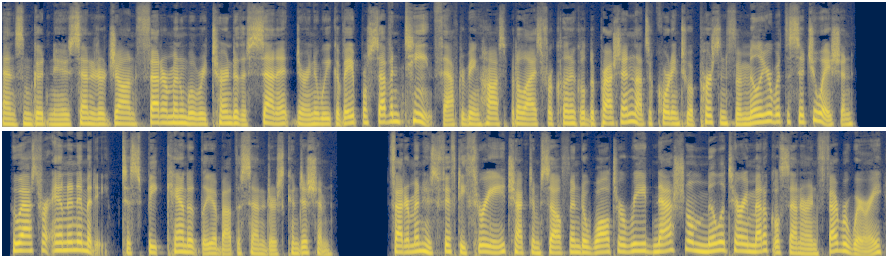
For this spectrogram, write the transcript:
And some good news Senator John Fetterman will return to the Senate during the week of April 17th after being hospitalized for clinical depression. That's according to a person familiar with the situation who asked for anonymity to speak candidly about the senator's condition. Fetterman, who's 53, checked himself into Walter Reed National Military Medical Center in February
